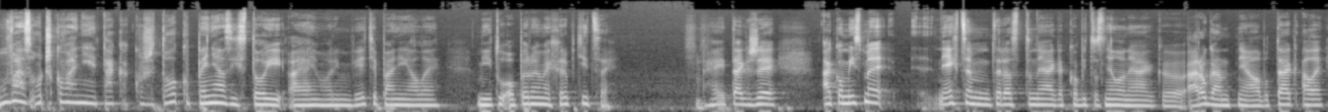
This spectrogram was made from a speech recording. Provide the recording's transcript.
u vás očkovanie je tak, akože toľko peňazí stojí. A ja im hovorím, viete pani, ale my tu operujeme chrbtice. Hm. Hej, takže ako my sme, nechcem teraz to nejak, ako by to znelo nejak e, arogantne alebo tak, ale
